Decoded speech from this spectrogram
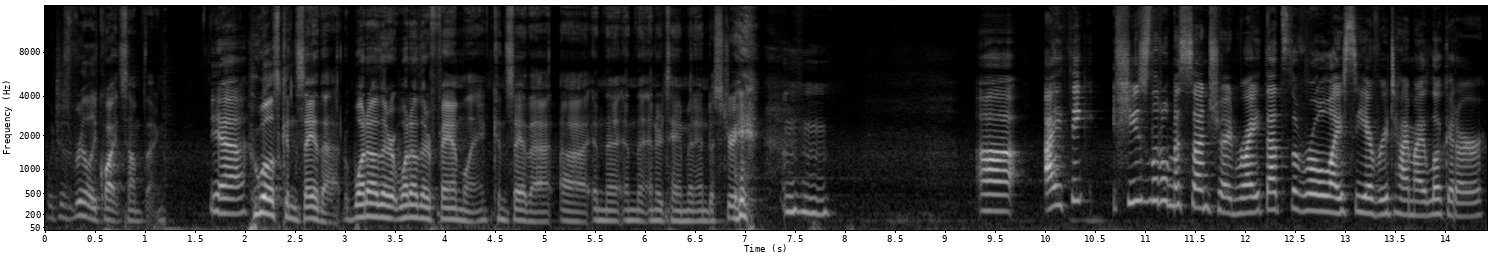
which is really quite something. Yeah. Who else can say that? What other what other family can say that uh, in the in the entertainment industry? Uh, I think she's Little Miss Sunshine, right? That's the role I see every time I look at her.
